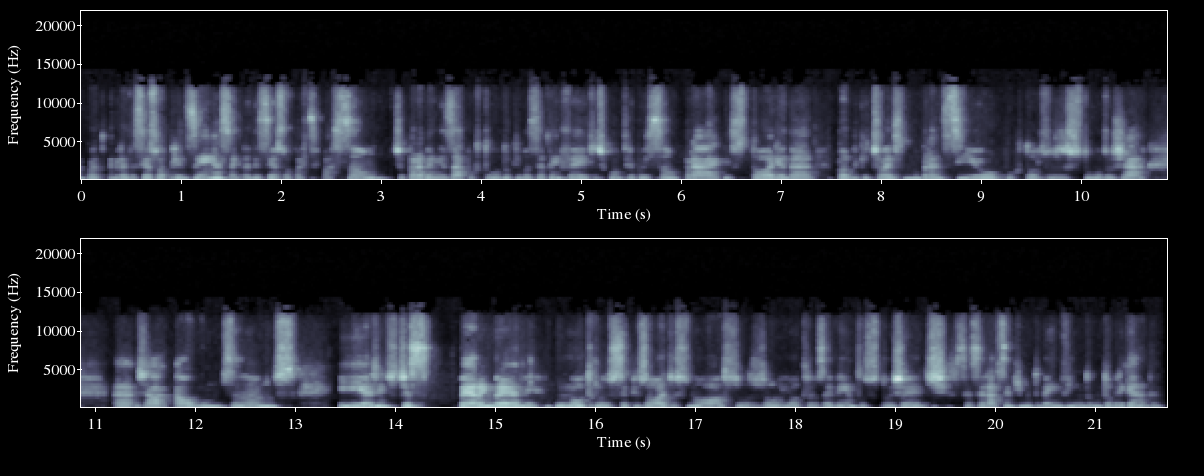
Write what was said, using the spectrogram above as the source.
agradecer a sua presença, agradecer a sua participação, te parabenizar por tudo que você tem feito de contribuição para a história da Public Choice no Brasil, por todos os estudos já, ah, já há alguns anos, e a gente te espera em breve em outros episódios nossos ou em outros eventos do GED. Você será sempre muito bem-vindo. Muito obrigada.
